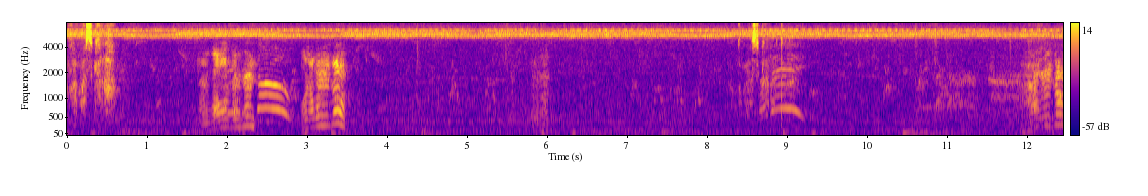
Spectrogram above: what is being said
Nakamaskara. Wala ko dito! Nakamaskara. Dito! Wala ko dito!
